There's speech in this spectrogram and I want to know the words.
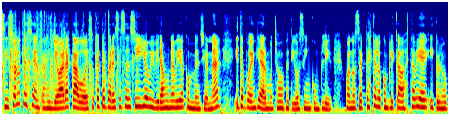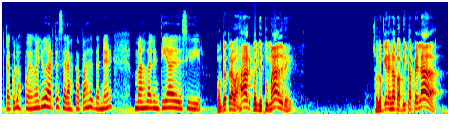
Si solo te centras en llevar a cabo eso que te parece sencillo, vivirás una vida convencional y te pueden quedar muchos objetivos sin cumplir. Cuando aceptes que lo complicado está bien y que los obstáculos pueden ayudarte, serás capaz de tener más valentía de decidir. Ponte a trabajar, coño, tu madre. Solo quieres la papita pelada.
